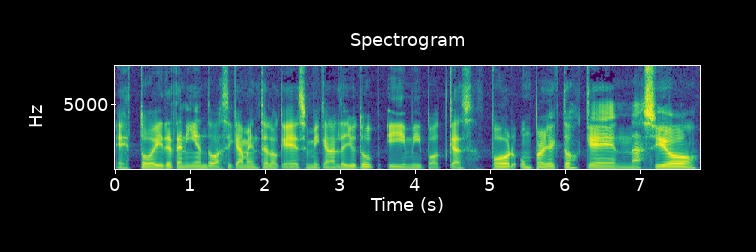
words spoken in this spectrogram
estoy deteniendo básicamente lo que es mi canal de YouTube y mi podcast por un proyecto que nació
